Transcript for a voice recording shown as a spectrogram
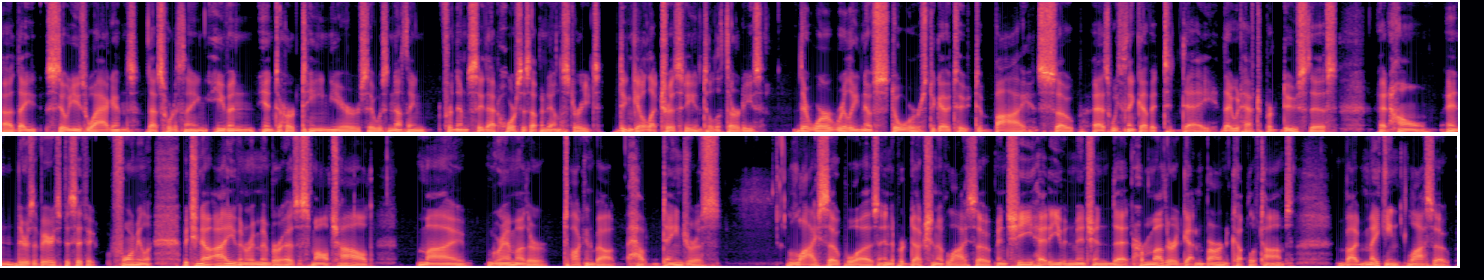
Uh, they still use wagons, that sort of thing. Even into her teen years, it was nothing for them to see that horses up and down the streets. Didn't get electricity until the 30s. There were really no stores to go to to buy soap as we think of it today. They would have to produce this at home and there's a very specific formula but you know i even remember as a small child my grandmother talking about how dangerous lye soap was and the production of lye soap. And she had even mentioned that her mother had gotten burned a couple of times by making lye soap.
